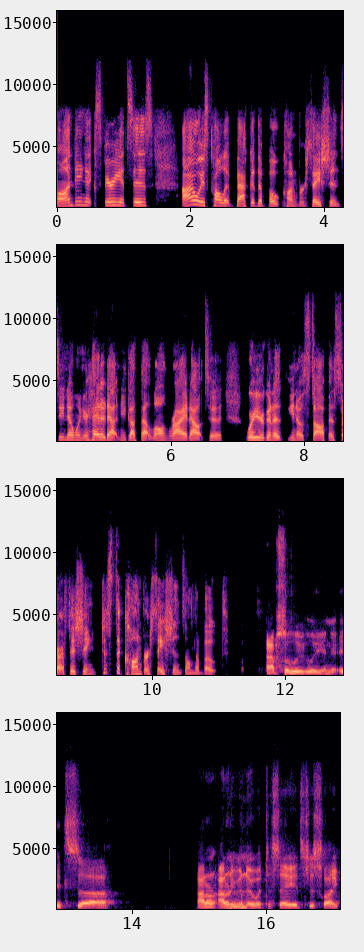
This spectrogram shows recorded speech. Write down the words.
bonding experiences. I always call it back of the boat conversations. You know, when you're headed out and you got that long ride out to where you're going to, you know, stop and start fishing, just the conversations on the boat. Absolutely, and it's uh, I don't I don't even know what to say. It's just like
